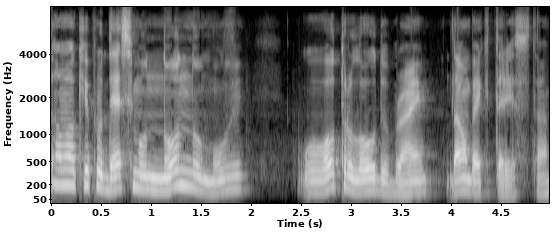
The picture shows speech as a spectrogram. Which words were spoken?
Então aqui pro 19 move. O outro low do Brian, down back 3, tá?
